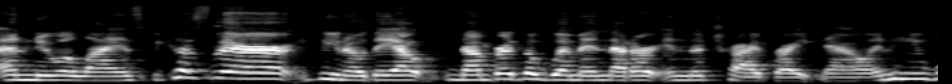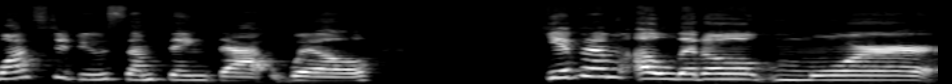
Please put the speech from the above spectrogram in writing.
a new alliance because they're you know they outnumber the women that are in the tribe right now and he wants to do something that will give him a little more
